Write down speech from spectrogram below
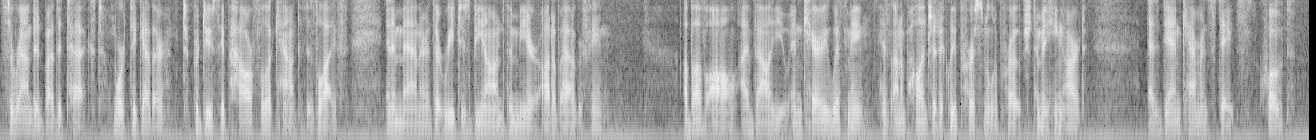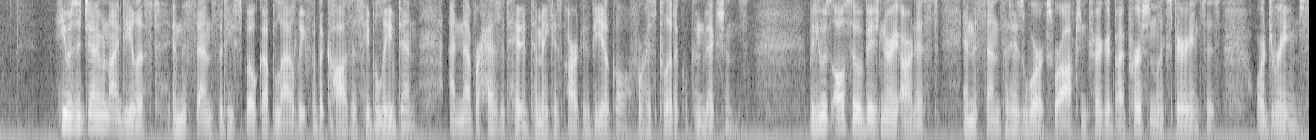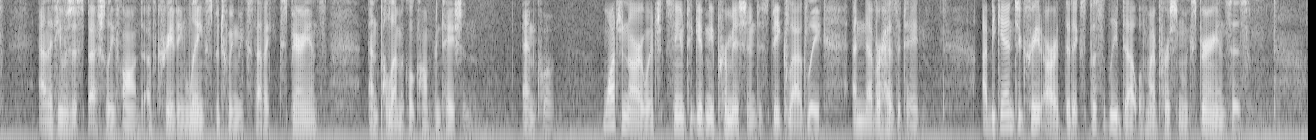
surrounded by the text, work together to produce a powerful account of his life in a manner that reaches beyond the mere autobiography. Above all, I value and carry with me his unapologetically personal approach to making art. As Dan Cameron states, quote, he was a genuine idealist in the sense that he spoke up loudly for the causes he believed in and never hesitated to make his art a vehicle for his political convictions. But he was also a visionary artist in the sense that his works were often triggered by personal experiences or dreams, and that he was especially fond of creating links between aesthetic experience and polemical confrontation. Wojnarowicz seemed to give me permission to speak loudly and never hesitate. I began to create art that explicitly dealt with my personal experiences,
